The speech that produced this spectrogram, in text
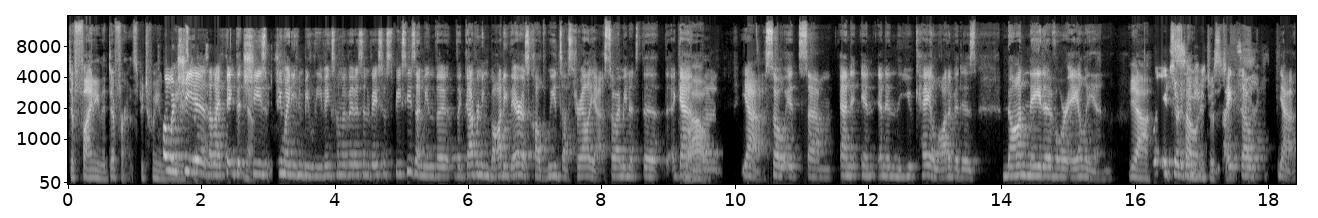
defining the difference between. Oh, and she is, and I think that Yeah. she's she might even be leaving some of it as invasive species. I mean, the the governing body there is called Weeds Australia. So I mean, it's the again, Wow. the, yeah. So it's um and in and in the UK, a lot of it is non-native or alien. Yeah. It's sort of So interesting, interesting. right? So yeah.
